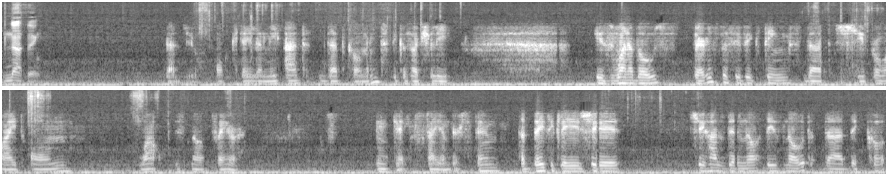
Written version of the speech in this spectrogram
Nothing. Got you. Okay, let me add that comment because actually is one of those very specific things that she provide on wow it's not fair. Okay i understand. That basically she she has the no, this note that the code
